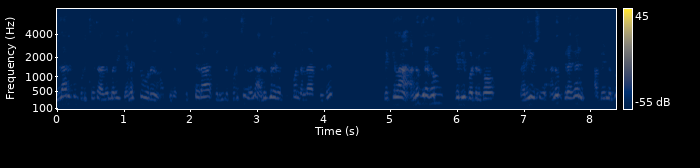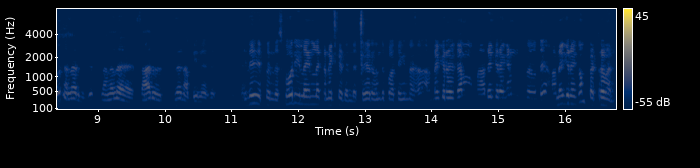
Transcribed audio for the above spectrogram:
எல்லாருக்கும் பிடிச்சது. அதே மாதிரி எனக்கு ஒரு இந்த ஸ்கிரிப்டடா இருந்து பிடிச்சது வந்து அனுகிரகம். ரொம்ப நல்லா இருந்தது. வைக்கலாம். அனுகிரகம் கேள்விப்பட்டிருக்கோம். நிறைய விஷயம் அனுகிரகன் அப்படின்னும் போது நல்லா இருந்தது. அதனால சார் அப்படின்னு இது இப்ப இந்த ஸ்டோரி லைன்ல கனெக்டட் இந்த பேர் வந்து பாத்தீங்கன்னா அனுகிரகம் அனுகிரகன் வந்து அனுகிரகம் பெற்றவன்.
